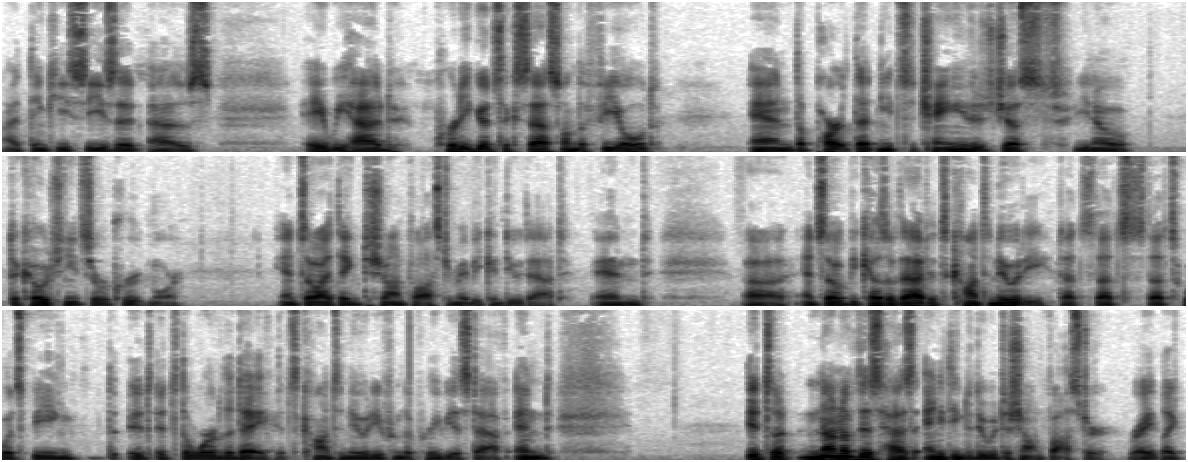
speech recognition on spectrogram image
I think he sees it as, hey, we had pretty good success on the field and the part that needs to change is just, you know, the coach needs to recruit more. And so I think Deshaun Foster maybe can do that. And uh, and so because of that, it's continuity. That's that's that's what's being it, it's the word of the day. It's continuity from the previous staff. And it's a none of this has anything to do with Deshaun Foster, right? Like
